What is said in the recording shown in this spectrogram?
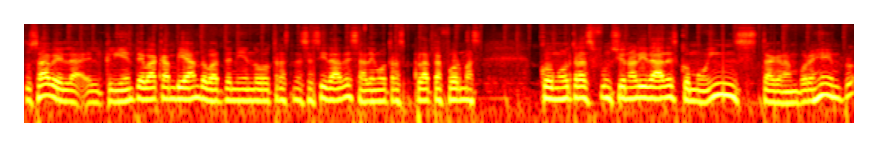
tú sabes, el cliente va cambiando, va teniendo otras necesidades, salen otras plataformas con otras funcionalidades como Instagram, por ejemplo,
